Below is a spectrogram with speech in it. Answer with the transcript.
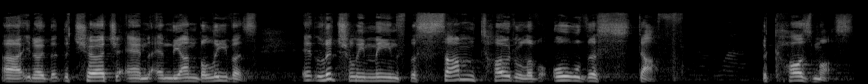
uh, you know, the, the church and, and the unbelievers. It literally means the sum total of all this stuff the cosmos,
